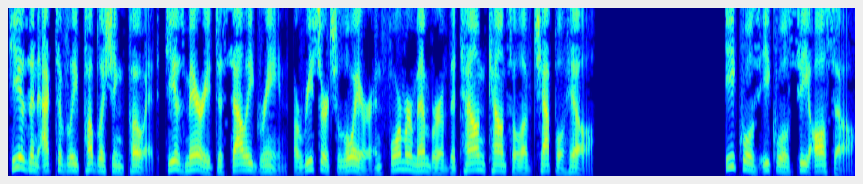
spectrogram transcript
He is an actively publishing poet. He is married to Sally Greene, a research lawyer and former member of the Town Council of Chapel Hill. See also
